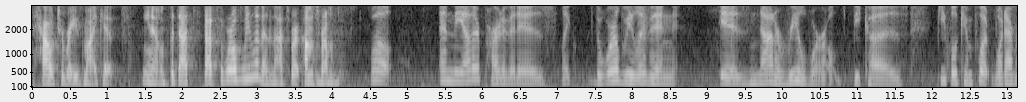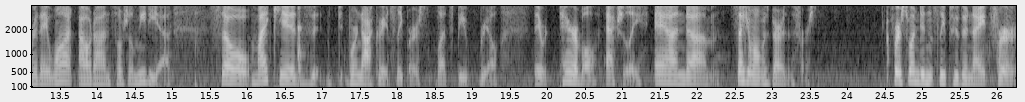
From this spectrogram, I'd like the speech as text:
how to raise my kids, you know. But that's that's the world we live in. That's where it comes from. Well, and the other part of it is like the world we live in is not a real world because people can put whatever they want out on social media. So my kids d- were not great sleepers. Let's be real; they were terrible, actually. And um, second one was better than the first. First one didn't sleep through the night for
